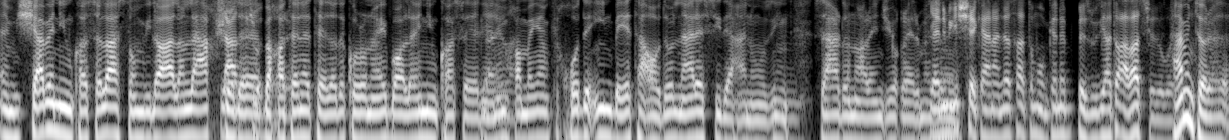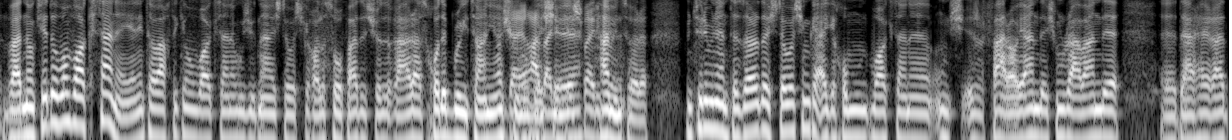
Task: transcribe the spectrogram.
امشب نیوکاسل و استون ویلا الان لغو شده شد، به خاطر آره. تعداد کرونایی بالای نیوکاسل. یعنی. می‌خوام بگم که خود این به یه تعادل نرسیده هنوز این زرد و نارنجی و قرمز یعنی. میگه شکننده است حتی ممکنه به زودی حتی عوض شده باشه همینطوره. و نکته دوم واکسنه. یعنی تا وقتی که اون واکسن وجود نداشته باشه که حالا صحبتش شده قرار از خود بریتانیا شروع بشه. همینطوره. می‌تونیم این انتظار داشته باشیم که اگه خب اون واکسن اون فرایندش اون روند در حقیقت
